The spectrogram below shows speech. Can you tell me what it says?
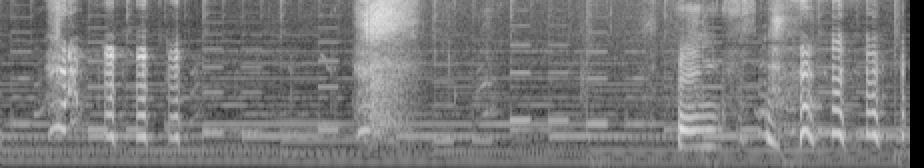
Thanks.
